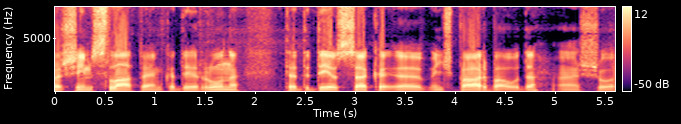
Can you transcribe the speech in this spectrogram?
par šīm slāpēm, kad ir runa par tad Dievs saka, viņš pārbauda šo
